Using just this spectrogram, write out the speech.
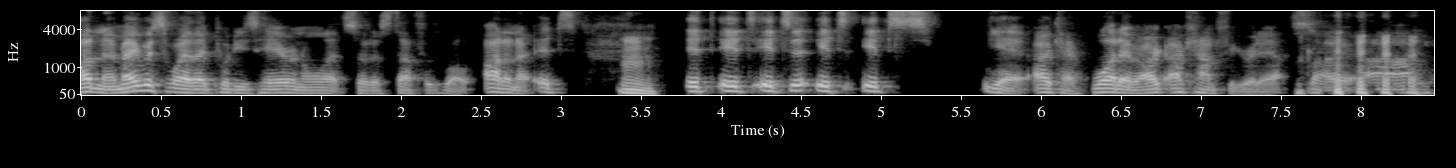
I don't know. Maybe it's the way they put his hair and all that sort of stuff as well. I don't know. It's Hmm. it, it it's it's it's yeah okay whatever. I, I can't figure it out. So um,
